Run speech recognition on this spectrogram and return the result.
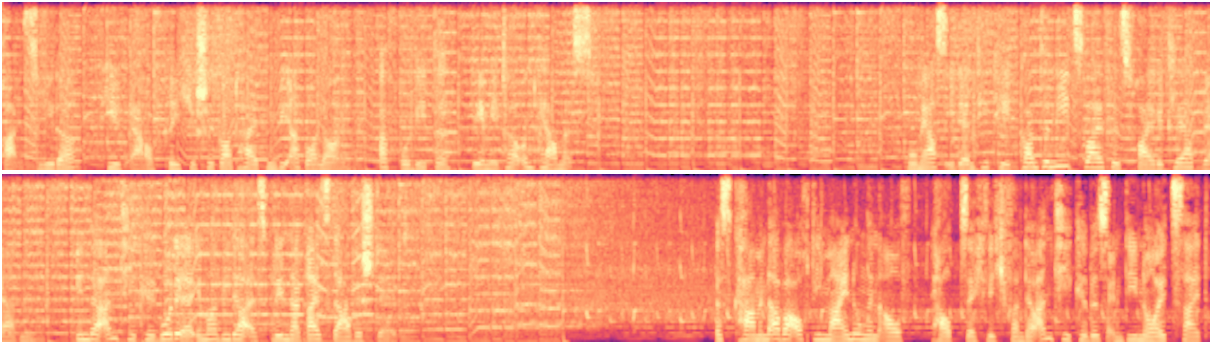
Preislieder, hielt er auf griechische Gottheiten wie Apollon, Aphrodite, Demeter und Hermes. Homers Identität konnte nie zweifelsfrei geklärt werden. In der Antike wurde er immer wieder als blinder Greis dargestellt. Es kamen aber auch die Meinungen auf, hauptsächlich von der Antike bis in die Neuzeit,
